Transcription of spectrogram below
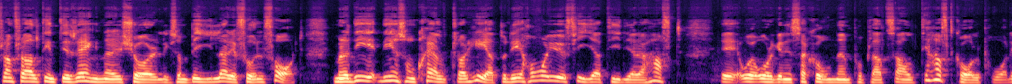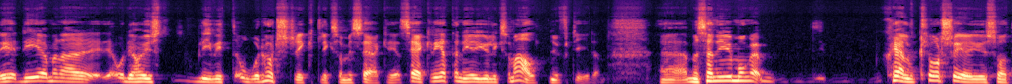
framförallt inte i regn när det kör liksom, bilar i full fart. Men det, det är en sån självklarhet och det har ju Fia tidigare haft Eh, och organisationen på plats alltid haft koll på. Det, det, jag menar, och det har ju blivit oerhört strikt liksom, med säkerhet. Säkerheten är ju liksom allt nu för tiden. Eh, men sen är det ju många, självklart så är det ju så att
